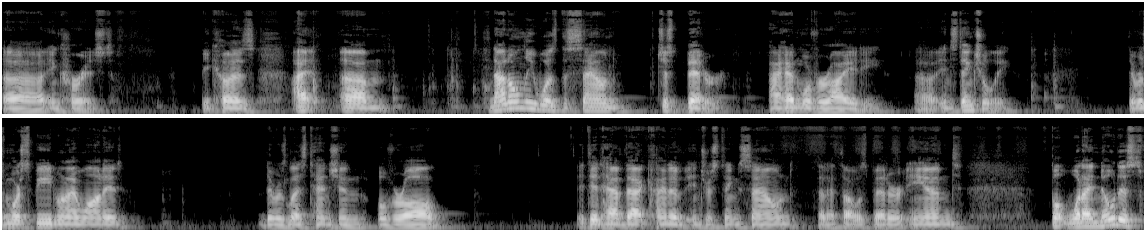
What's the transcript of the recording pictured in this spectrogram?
uh, encouraged because I um, not only was the sound just better, I had more variety uh, instinctually. There was more speed when I wanted. There was less tension overall. It did have that kind of interesting sound that I thought was better. And, but what I noticed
